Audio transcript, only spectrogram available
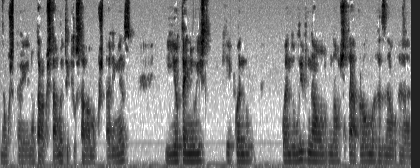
não gostei, não estava a gostar muito, aquilo estava-me a gostar imenso. E eu tenho isto, que é quando, quando o livro não, não está, por alguma razão, a,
